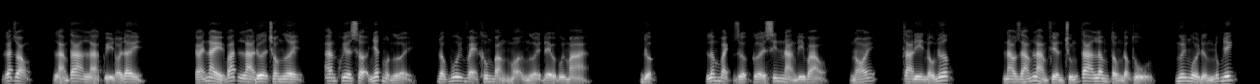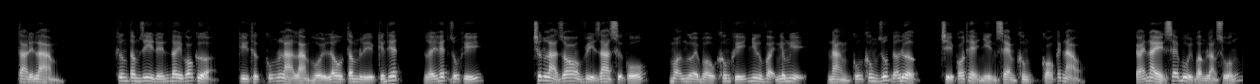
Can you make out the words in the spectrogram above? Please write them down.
gắt giọng, làm ta là quỷ đói đây. Cái này bát là đưa cho ngươi, ăn khuya sợ nhất một người, độc vui vẻ không bằng mọi người đều vui mà. Được. Lâm bạch dược cười xin nàng đi vào, nói, ta đi nấu nước. Nào dám làm phiền chúng ta lâm tổng độc thủ, ngươi ngồi đừng núp ních, ta đến làm. Khương tâm di đến đây gõ cửa, kỳ thực cũng là làm hồi lâu tâm lý kiến thiết, lấy hết dũng khí. Trước là do vì ra sự cố, mọi người bầu không khí như vậy nghiêm nghị, nàng cũng không giúp đỡ được, chỉ có thể nhìn xem không có cách nào. Cái này sẽ bụi bẩm lắng xuống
